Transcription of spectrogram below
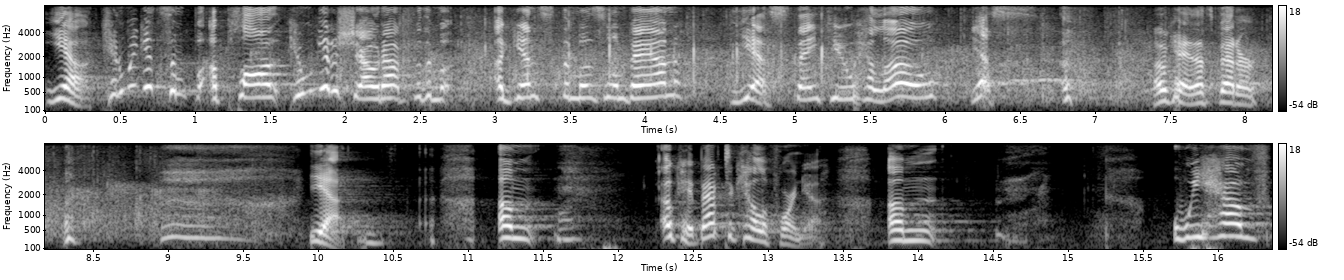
yeah, can we get some applause? Can we get a shout out for the against the Muslim ban? Yes, thank you. Hello. Yes. okay, that's better. yeah, um, okay, back to California. Um, we have,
